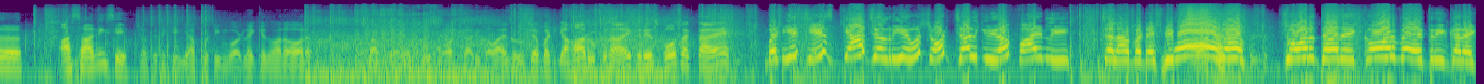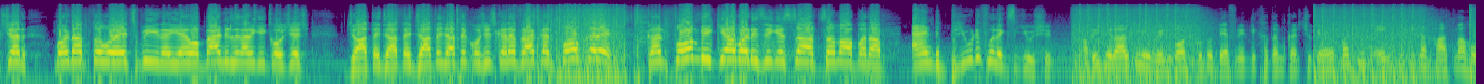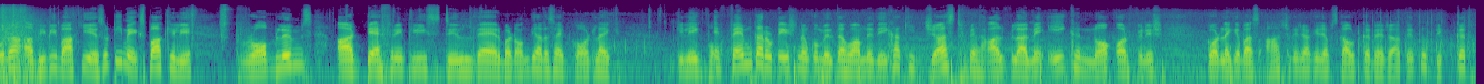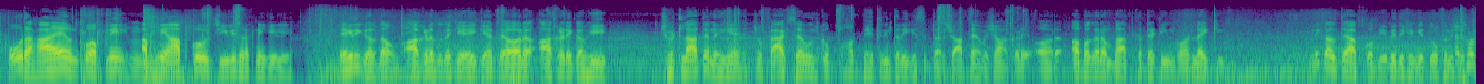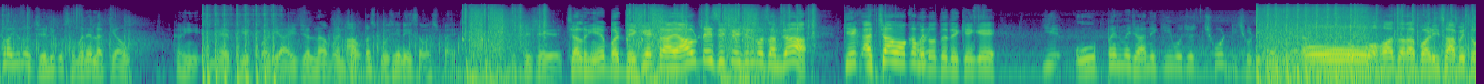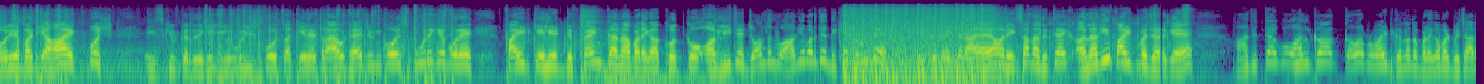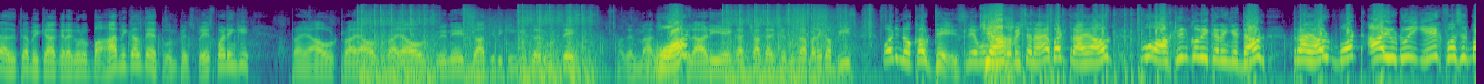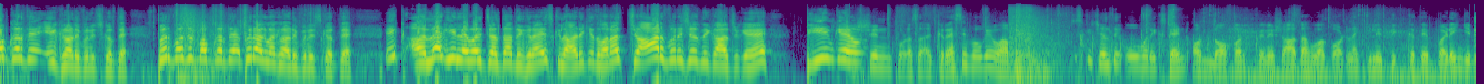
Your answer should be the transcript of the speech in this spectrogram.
आसानी से चलते दिखेंगे आपको टीम गॉडलाइक के द्वारा और और गाड़ी गवाए ज़रूर से बट यहाँ रुकना एक रिस्क हो सकता है। बट ये चेस क्या चल रही है? वो शॉट चल रहा फाइनली चला बट एचपी जॉनथन एक और बेहतरीन करेक्शन बट अब तो वो एचपी नहीं है, वो बैंड लगाने की कोशिश। जाते जाते जाते जाते कोशिश करे, फ्रैग कंफर्म करे। कंफर्म भी किया बट इसी के साथ समापन आप एंड ब्यूटीफुल एग्जीक्यूशन अभी फ़िलहाल के लिए विन बॉट को तो डेफिनेटली खत्म कर चुके हैं पर टीम एनटीटी का खात्मा होना अभी भी बाकी है। सो टीम एक्सपार्क के लिए problems are definitely still there but on the other side godlike के लिए एक एफएम का रोटेशन हमको मिलता हुआ हमने देखा कि जस्ट फ़िलहाल फ़िलहाल में एक नॉक और फिनिश गॉडलाइक के पास आज चले जाके जब स्काउट करने जाते तो दिक्कत हो रहा है उनको अपने हम्म। अपने आप को जीवित रखने के लिए। एग्री करता हूँ। आंकड़े तो देखिए यही कहते हैं और आंकड़े कभी झुटलाते नहीं हैं। जो फैक्ट्स हैं उनको बहुत बेहतरीन तरीके से दर्शाते हैं हमेशा आंकड़े। और अब अगर हम बात करते हैं टीम गॉडलाइक की निकलते हैं आपको अब ये भी दिखेंगे दो फिनिश थोड़ा थोड़ा यू नो जेली को समझने लग गया हूँ। कहीं मैं भी एक बड़ी आईजल ना बन जाऊँ। बस मुझे नहीं समझ पाए। चल रही है बट देखिए ट्राई आउट ने सिचुएशन को समझा कि एक अच्छा मौका मिल होते देखेंगे। ये ओपन में जाने की वो जो छोटी छोटी गलतियाँ है ना वो बहुत ज़्यादा बड़ी साबित हो रही है बट यहाँ एक पुश एग्जीक्यूट करते देखिए ग्लोबल स्पोर्ट्स अकेले ट्राई आउट है जिनको इस पूरे के पूरे फाइट के लिए डिफेंड करना पड़ेगा खुद को। और लीजिए जॉनसन वो आगे बढ़ते दिखे ज़रूर कनेक्शन आया है और एक साथ आदित्य एक अलग ही फाइट में जड़ गए हैं। आदित्य को हल्का कवर प्रोवाइड करना तो पड़ेगा बट बेचारे आदित्य भी क्या करेंगे वो बाहर निकलते हैं तो उन पे स्पेस पड़ेंगी। Try out try out try out grenade जाती दिखेंगी ज़रूर से। अगल मैच What? खिलाड़ी एक अच्छा करेक्शन ढूंढना पड़ेगा। 20 बॉडी नॉकआउट थे इसलिए वो क्या? आया बट ट्राई आउट वो आखिर को भी करेंगे down try out what are you doing एक फ़र्स्ट पंप करते हैं एक खिलाड़ी फिनिश करते हैं। फिर फ़र्स्ट पंप करते हैं फिर अगला खिलाड़ी फिनिश करते हैं। एक अलग ही लेवल चलता दिख रहा है। इस खिलाड़ी के द्वारा चार फिनिशेस निकाल चुके हैं। टीम के थोड़ा सा अग्रेसिव हो गए वहाँ पे। जिसके चलते ओवर एक्सटेंड और नॉक और फिनिश आता हुआ गॉडलाइक के लिए दिक्कतें बढ़ेंगी।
